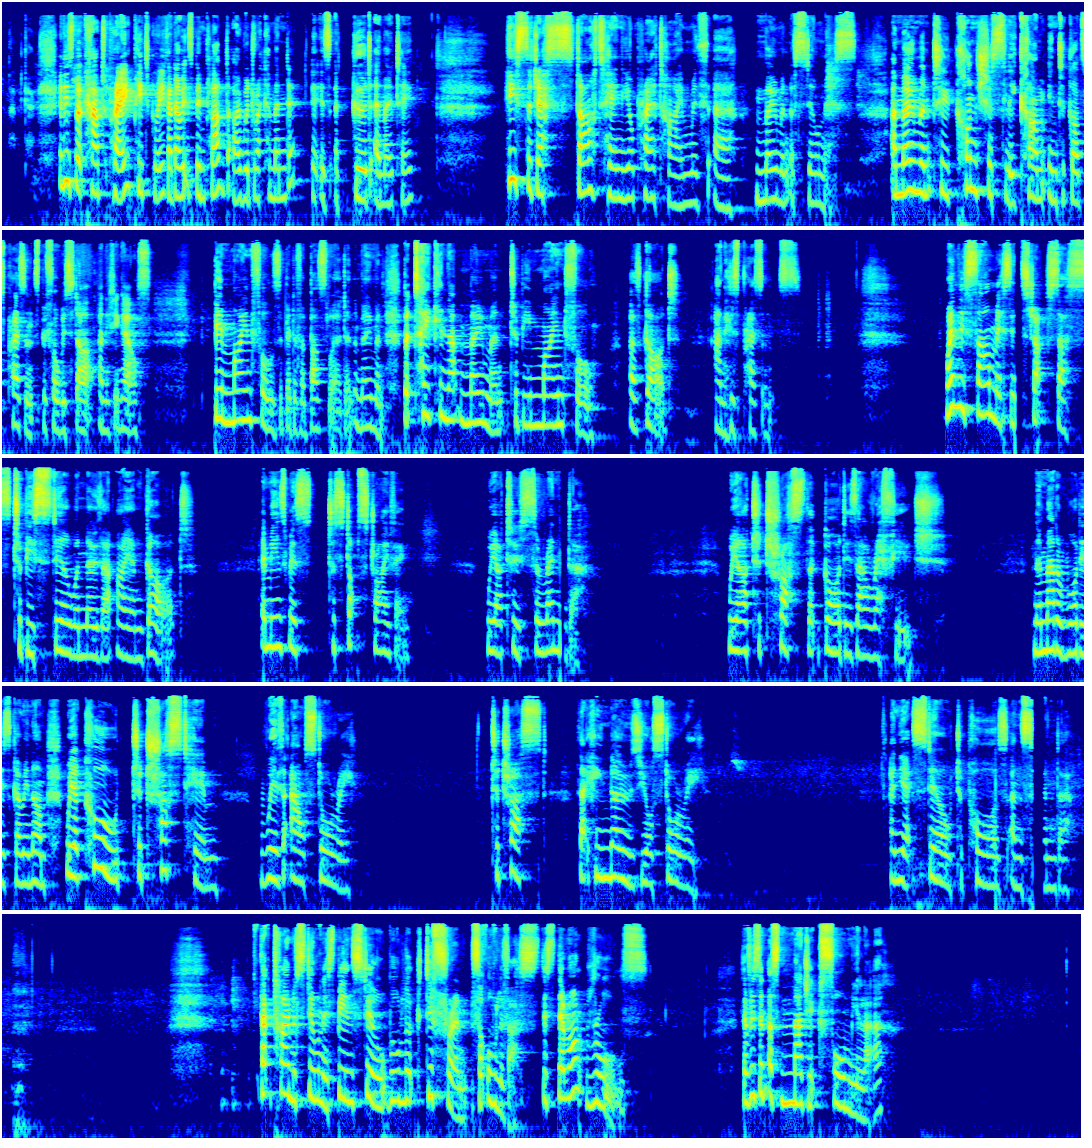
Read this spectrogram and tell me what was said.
There we go. In his book, How to Pray, Peter Greig, I know it's been plugged, I would recommend it. It is a good MOT. He suggests starting your prayer time with a moment of stillness, a moment to consciously come into God's presence before we start anything else. Being mindful is a bit of a buzzword at the moment, but taking that moment to be mindful of God and his presence. When the psalmist instructs us to be still and know that I am God, it means we're to stop striving. We are to surrender. We are to trust that God is our refuge. No matter what is going on, we are called to trust Him with our story. To trust that He knows your story. And yet, still to pause and surrender. that time of stillness, being still, will look different for all of us. This, there aren't rules. There isn't a magic formula.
